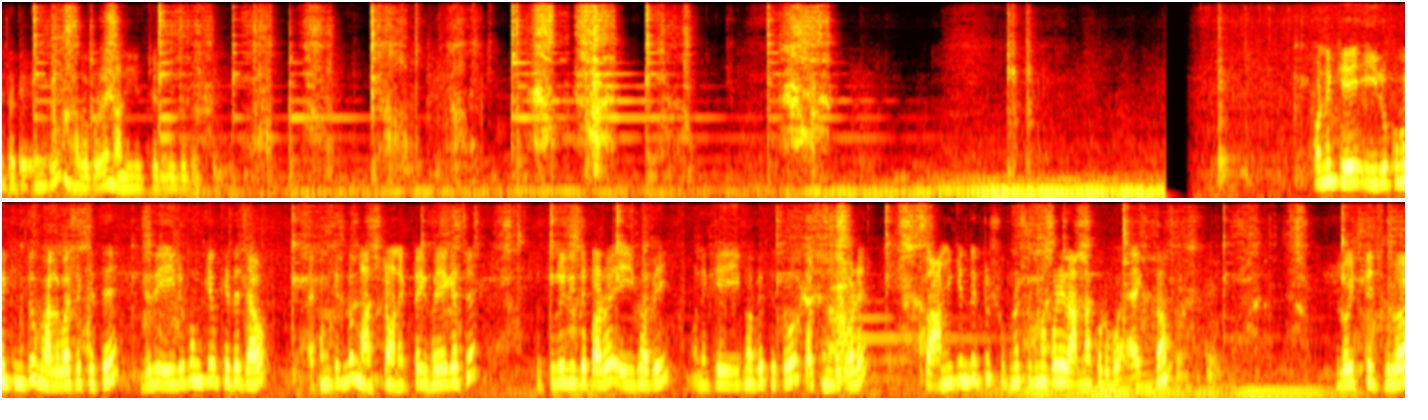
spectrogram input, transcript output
এটাকে কিন্তু ভালো করে নাড়িয়ে চালিয়ে দেবো। অনেকে এইরকমই কিন্তু ভালোবাসে খেতে। যদি এইরকম কেউ খেতে চাও, এখন কিন্তু মাছটা অনেকটাই হয়ে গেছে। তো তুলে নিতে পারো এইভাবেই। অনেকে এইভাবে খেতেও পছন্দ করে। তো আমি কিন্তু একটু শুকনো শুকনো করে রান্না করব, একদম। লইটে ঝুড়া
